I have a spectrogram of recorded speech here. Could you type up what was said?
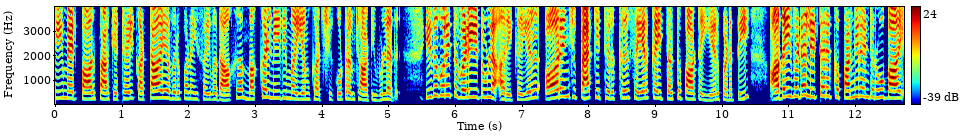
டீமேட் பால் பாக்கெட்டை கட்டாய விற்பனை செய்வதாக மக்கள் நீதி மய்யம் கட்சி குற்றம் சாட்டியுள்ளது. இதுகுறித்து வெளியிட்டுள்ள அறிக்கையில் ஆரஞ்சு பாக்கெட்டிற்கு செயற்கை தட்டுப்பாட்டை ஏற்படுத்தி அதைவிட லிட்டருக்கு பன்னிரண்டு ரூபாய்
